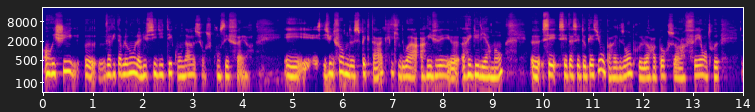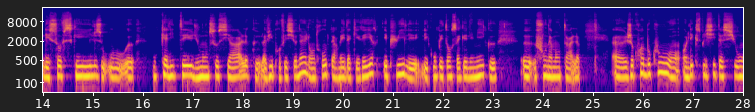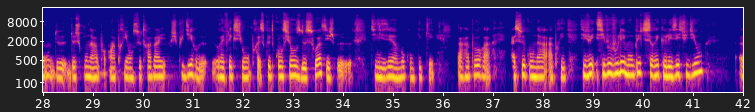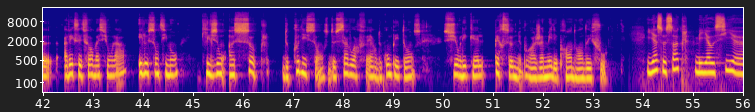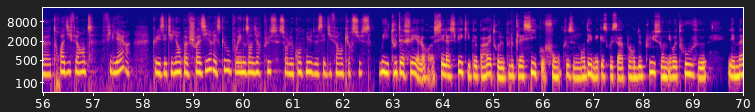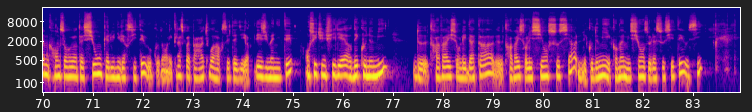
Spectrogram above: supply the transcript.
enrichit euh, véritablement la lucidité qu'on a sur ce qu'on sait faire. Et c'est une forme de spectacle qui doit arriver euh, régulièrement. Euh, c'est à cette occasion, par exemple, que le rapport sera fait entre les soft skills ou, qualités du monde social que la vie professionnelle, entre autres, permet d'acquérir, et puis les compétences académiques fondamentales. Euh, je crois beaucoup en, l'explicitation de, ce qu'on a appris en ce travail, je puis dire, de réflexion, presque de conscience de soi, si je peux utiliser un mot compliqué, par rapport à, ce qu'on a appris. Si, vous voulez, mon but serait que les étudiants, euh, avec cette formation-là, aient le sentiment qu'ils ont un socle de connaissances, de savoir-faire, de compétences sur lesquelles personne ne pourra jamais les prendre en défaut. Il y a ce socle, mais il y a aussi euh, trois différentes filières que les étudiants peuvent choisir. Est-ce que vous pourriez nous en dire plus sur le contenu de ces différents cursus? Oui, tout à fait. Alors, c'est l'aspect qui peut paraître le plus classique. Au fond, on peut se demander, mais qu'est-ce que ça apporte de plus? On y retrouve euh, les mêmes grandes orientations qu'à l'université ou que dans les classes préparatoires, c'est-à-dire les humanités. Ensuite, une filière d'économie, de travail sur les datas, de travail sur les sciences sociales. L'économie est quand même une science de la société aussi.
